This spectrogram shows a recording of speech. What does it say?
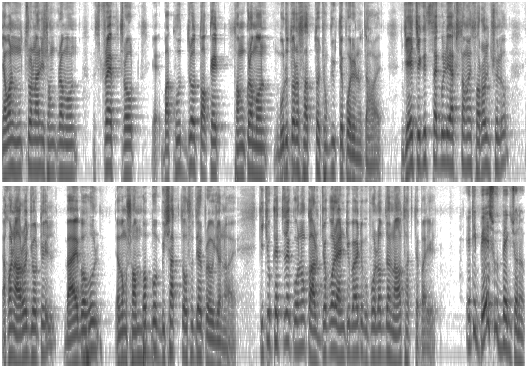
যেমন মূত্রনালী সংক্রমণ স্ট্রেপ থ্রোট বা ক্ষুদ্র ত্বকের সংক্রমণ গুরুতর স্বাস্থ্য ঝুঁকিতে পরিণত হয়। যে চিকিৎসাগুলি একসময় সরল ছিল এখন আরও জটিল ব্যয়বহুল এবং সম্ভাব্য বিষাক্ত ওষুধের প্রয়োজন হয়। কিছু ক্ষেত্রে কোনো কার্যকর অ্যান্টিবায়োটিক উপলব্ধ নাও থাকতে পারে। এটি বেশ উদ্বেগজনক।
